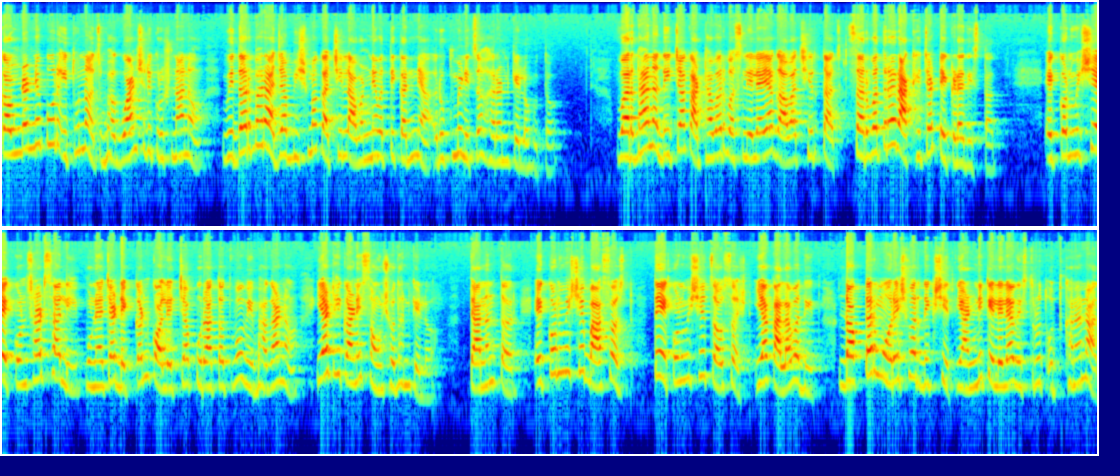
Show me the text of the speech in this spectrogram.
कौंडण्यपूर इथूनच भगवान श्रीकृष्णानं विदर्भ राजा भीष्मकाची लावण्यवती कन्या रुक्मिणीचं हरण केलं होतं. वर्धा नदीच्या काठावर वसलेल्या या गावात शिरताच सर्वत्र राखेच्या टेकड्या दिसतात. एकोणवीसशे एकोणसाठ साली पुण्याच्या डेक्कन कॉलेजच्या पुरातत्व विभागानं या ठिकाणी संशोधन केलं. त्यानंतर एकोणवीसशे बासष्ट ते एकोणवीसशे चौसष्ट या कालावधीत डॉक्टर मोरेश्वर दीक्षित यांनी केलेल्या विस्तृत उत्खननात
